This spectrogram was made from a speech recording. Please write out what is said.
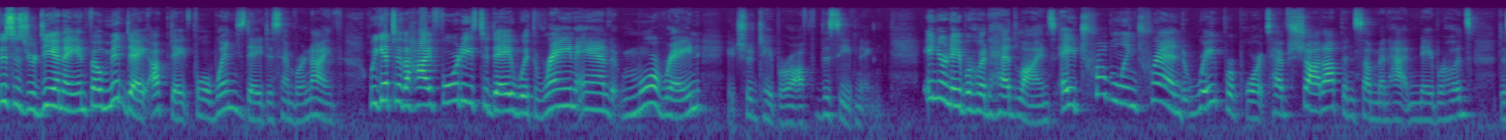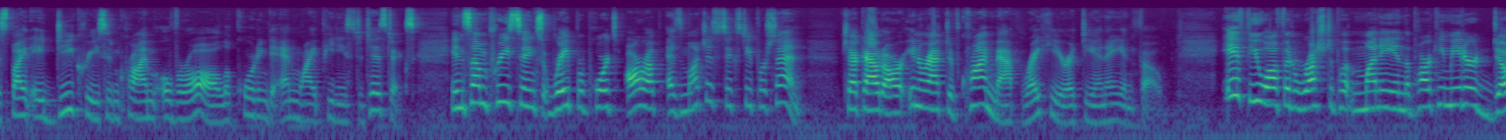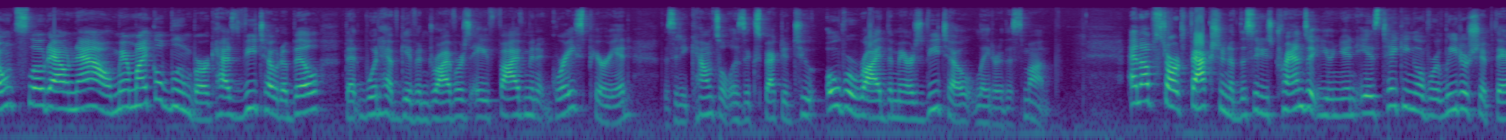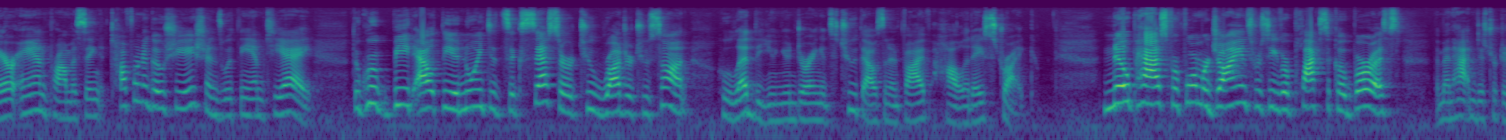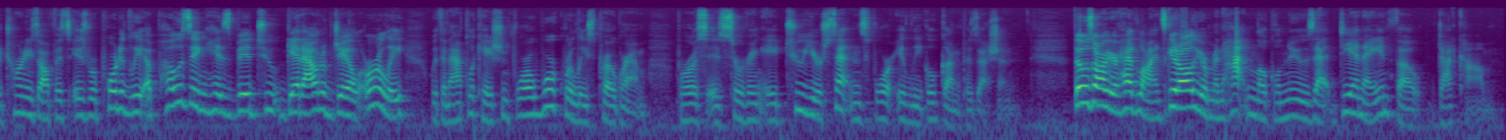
This is your DNAinfo midday update for Wednesday, December 9th. We get to the high 40s today with rain and more rain. It should taper off this evening. In your neighborhood headlines, a troubling trend rape reports have shot up in some Manhattan neighborhoods despite a decrease in crime overall, according to NYPD statistics. In some precincts, rape reports are up as much as 60%. Check out our interactive crime map right here at DNAinfo. If you often rush to put money in the parking meter, don't slow down now. Mayor Michael Bloomberg has vetoed a bill that would have given drivers a five minute grace period. The City Council is expected to override the mayor's veto later this month. An upstart faction of the city's transit union is taking over leadership there and promising tougher negotiations with the MTA. The group beat out the anointed successor to Roger Toussaint, who led the union during its 2005 holiday strike. No pass for former Giants receiver Plaxico Burress. The Manhattan District Attorney's Office is reportedly opposing his bid to get out of jail early with an application for a work release program. Burress is serving a two year sentence for illegal gun possession. Those are your headlines. Get all your Manhattan local news at DNAinfo.com.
